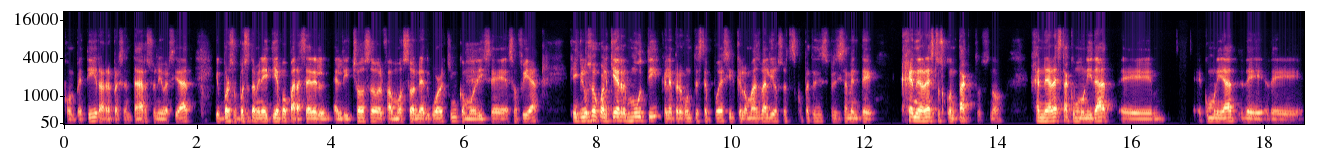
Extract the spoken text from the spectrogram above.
competir, a representar su universidad. Y por supuesto también hay tiempo para hacer el, dichoso, el famoso networking, como dice Sofía, que incluso cualquier muti que le preguntes te puede decir que lo más valioso de estas competencias es precisamente generar estos contactos, ¿no? Generar esta comunidad, eh, comunidad de,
